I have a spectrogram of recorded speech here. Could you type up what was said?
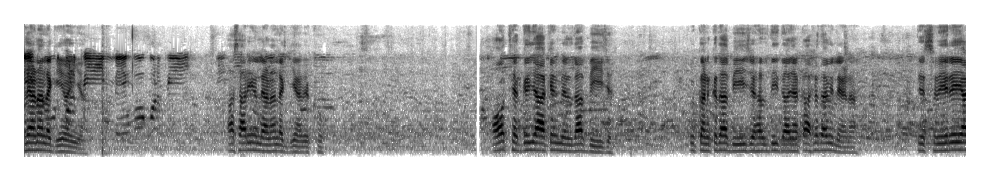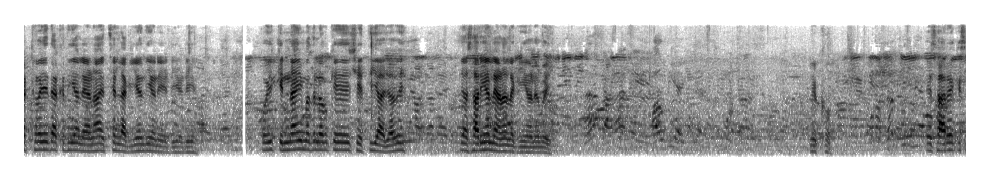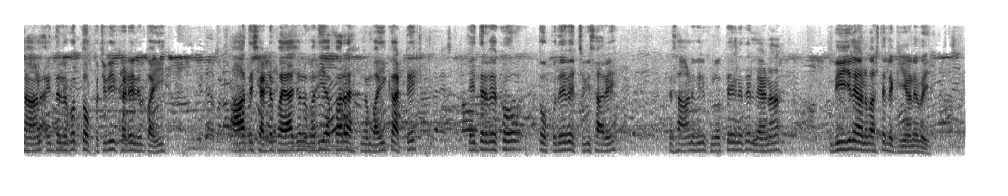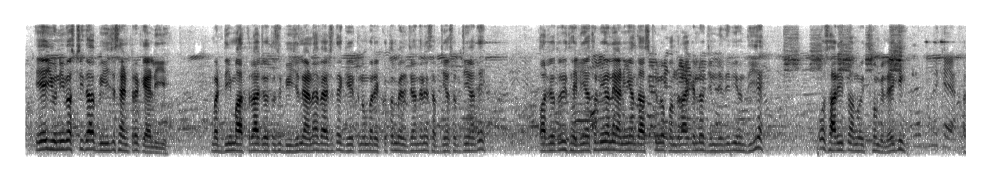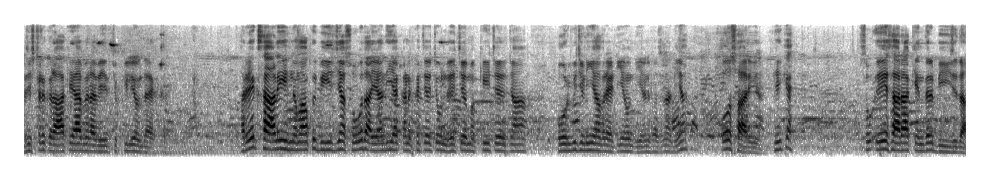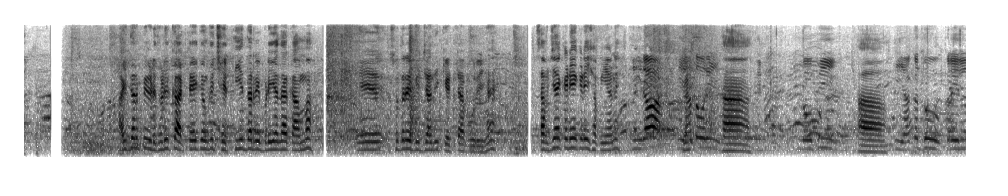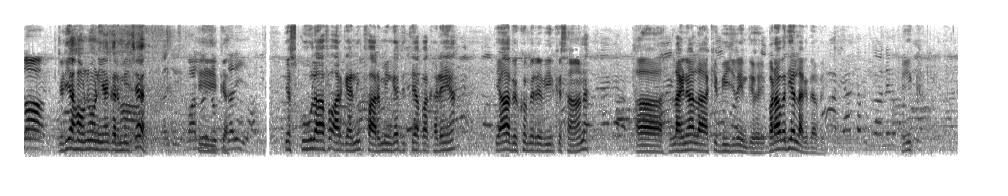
ਲੈਣਾ ਲੱਗੀਆਂ ਹੋਈਆਂ। ਆ ਸਾਰੀਆਂ ਲੈਣਾ ਲੱਗੀਆਂ ਵੇਖੋ। ਆ ਉੱਥੇ ਅੱਗੇ ਜਾ ਕੇ ਮਿਲਦਾ ਬੀਜ। ਕੋਈ ਕਣਕ ਦਾ ਬੀਜ, ਹਲਦੀ ਦਾ ਜਾਂ ਕਾਸ਼ ਦਾ ਵੀ ਲੈਣਾ। ਤੇ ਸਵੇਰੇ 8 ਵਜੇ ਤੱਕ ਦੀਆਂ ਲੈਣਾ ਇੱਥੇ ਲੱਗ ਜਾਂਦੀਆਂ ਨੇ ਏਡੀ ਏਡੀਆਂ। ਕੋਈ ਕਿੰਨਾ ਹੀ ਮਤਲਬ ਕਿ ਛੇਤੀ ਆ ਜਾਵੇ। ਤੇ ਸਾਰੀਆਂ ਲੈਣਾ ਲੱਗੀਆਂ ਨੇ ਬਈ। ਵੇਖੋ। ਇਹ ਸਾਰੇ ਕਿਸਾਨ ਇੱਧਰ ਵੇਖੋ ਧੁੱਪ 'ਚ ਵੀ ਖੜੇ ਨੇ ਭਾਈ। ਆ ਤੇ ਸ਼ੈੱਡ ਪਾਇਆ, ਚਲੋ ਵਧੀਆ, ਪਰ ਲੰਬਾਈ ਘੱਟ ਏ। ਤੇ ਇੱਧਰ ਵੇਖੋ, ਧੁੱਪ ਦੇ ਵਿੱਚ ਵੀ ਸਾਰੇ ਕਿਸਾਨ ਵੀਰ ਖਲੋਤੇ ਨੇ ਤੇ ਲੈਣਾ, ਬੀਜ ਲੈਣ ਵਾਸਤੇ ਲੱਗੀਆਂ ਨੇ ਬਈ। ਇਹ ਯੂਨੀਵਰਸਿਟੀ ਦਾ ਬੀਜ ਸੈਂਟਰ ਕਹਿ ਲਈਏ। ਵੱਡੀ ਮਾਤਰਾ ਜੋ ਤੁਸੀਂ ਬੀਜ ਲੈਣਾ, ਵੈਸੇ ਤੇ ਗੇਟ ਨੰਬਰ 1 ਤੋਂ ਮਿਲ ਜਾਂਦੇ ਨੇ ਸਬਜ਼ੀਆਂ ਸੁਬਜ਼ੀਆਂ ਦੇ। ਪਰ ਜੋ ਤੁਸੀਂ ਥੈਲੀਆਂ ਥੁਲੀਆਂ ਲੈਣੀਆਂ 10 ਕਿਲੋ 15 ਕਿਲੋ ਜਿੰਨੀ ਦੀ ਵੀ ਹੁੰਦੀ ਹੈ, ਉਹ ਸਾਰੀ ਤੁਹਾਨੂੰ ਇੱਥੋਂ ਮਿਲੇਗੀ। ਰਜਿਸਟਰ ਕਰਾ ਕੇ ਆ ਮੇਰਾ ਵੀਰ ਚੁੱਕੀ ਲਿਆਉਂਦਾ ਇੱਕ। ਹਰੇਕ ਸਾਲ ਹੀ ਨਵਾਂ ਕੋਈ ਬੀਜ ਜਾਂ ਸੋਧ ਆ ਜਾਂਦੀ ਹੈ ਕਣਕ 'ਚ, ਝੋਨੇ 'ਚ, ਮੱਕੀ 'ਚ ਜਾਂ ਹੋਰ ਵੀ ਜਿਹੜੀਆਂ ਵੈਰਾਈਟੀਆਂ ਹੁੰਦੀਆਂ ਨੇ ਫਸਲਾਂ ਦੀਆਂ, ਉਹ ਸਾਰੀਆਂ, ਠੀਕ ਹੈ? ਸੋ ਇਹ ਸਾਰਾ ਕੇਂਦਰ ਬੀਜ ਦਾ। ਇੱਧਰ ਭੀੜ ਥੋੜੀ ਘੱਟ ਹੈ ਕਿਉਂਕਿ ਛੇਤੀ ਇੱਧਰ ਨਿਬੜ ਜਾਂਦਾ ਕੰਮ। ਇਹ ਸੁਧਰੇ ਬੀਜਾਂ ਦੀ ਕਿੱਟ ਹੈ ਪੂਰੀ, ਹੈ? ਸਬਜ਼ੀਆਂ ਕਿਹੜੀਆਂ ਕਿਹੜੀਆਂ ਛਪੀਆਂ ਨੇ? ਜੀਰਾ ਘੀਆ ਤੋਰੀ ਹਾਂ। ਲੋਬੀ ਹਾਂ। ਘੀਆ ਕੱਦੂ ਕਰੇਲਾ। ਜਿਹੜੀਆਂ ਹੁਣ ਹੋਣੀਆਂ ਗਰਮੀ 'ਚ। ਵਾਲੂ ਠੀਕ। ਸਾਰੀ ਹੈ ਇਹ ਸਕੂਲ ਆਫ ਆਰਗੈਨਿਕ ਫਾਰਮਿੰਗ ਹੈ ਜਿੱਥੇ ਆਪਾਂ ਖੜੇ ਆ। ਤੇ ਆਹ ਵੇਖੋ ਮੇਰੇ ਵੀਰ ਕਿਸਾਨ ਆ ਲਾਈਨਾਂ ਲਾ ਕੇ ਬੀਜ ਲੈਂਦੇ ਹੋਏ। ਬੜਾ ਵਧੀਆ ਲੱਗਦਾ ਬਈ। ਠੀਕ।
